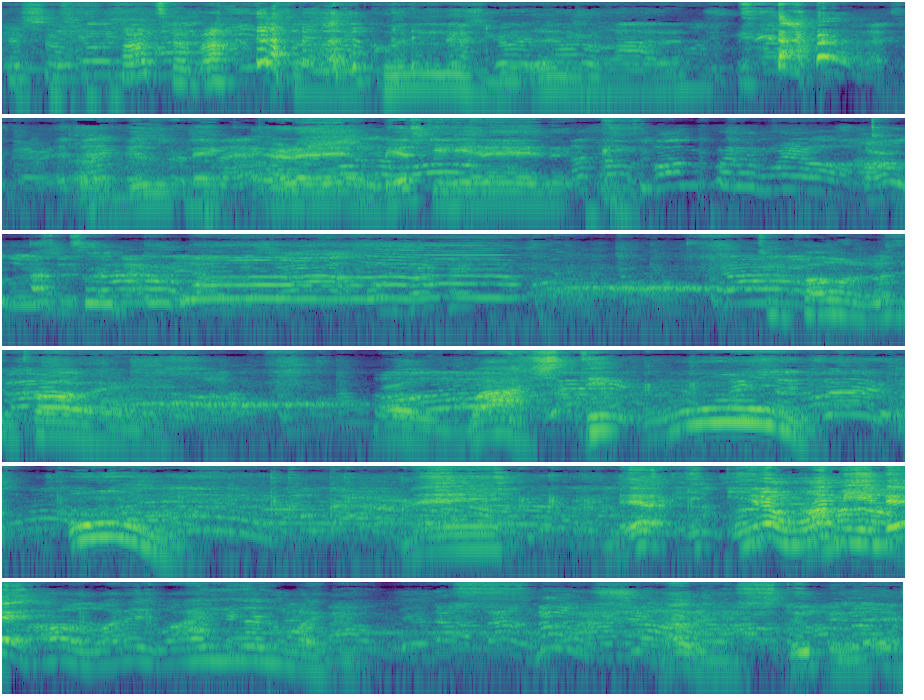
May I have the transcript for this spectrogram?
This is football. Sound like Queen Elizabeth. ugly man. Oh, dude, nigga. Heard of that? Biscuit head ass. That's how confident we are. Karl loses. and that's the To Poland, look at Karl ass. Bro, why stick? Ooh. Ooh. Man. Yeah, you don't want me in that. Oh, why they why you hugging like that? I was stupid, man.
